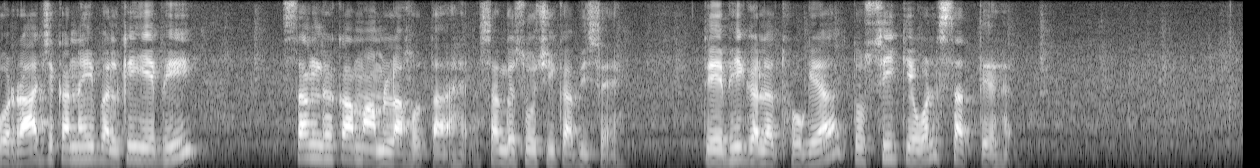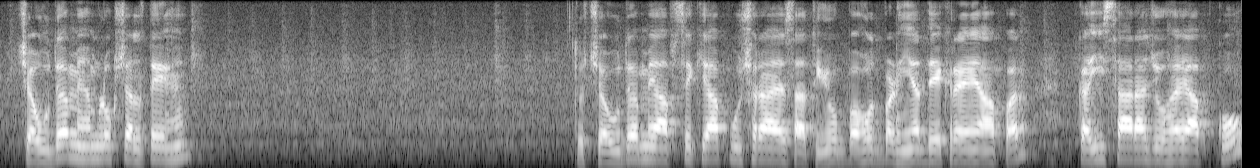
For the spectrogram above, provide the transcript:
वो राज्य का नहीं, बल्कि ये भी संघ का मामला होता है, संघ सूची का विषय। तो ये भी गलत हो गया तो सी केवल सत्य है। चौदह में हम लोग चलते हैं। तो चौदह में आपसे क्या पूछ रहा है साथियों? बहुत बढ़िया देख रहे हैं यहाँ पर। कई सारा जो है आपको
